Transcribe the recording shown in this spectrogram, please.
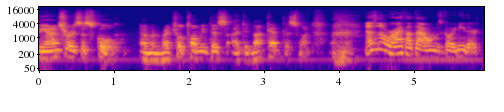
The answer is a school. And when Rachel told me this, I did not get this one. That's not where I thought that one was going either.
